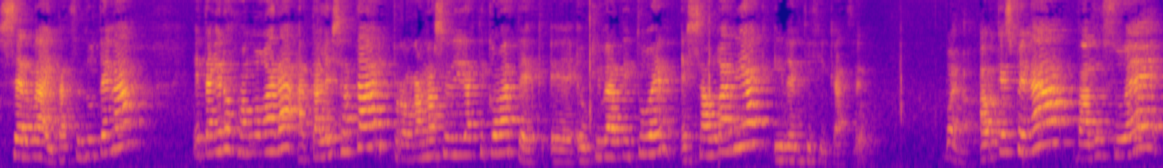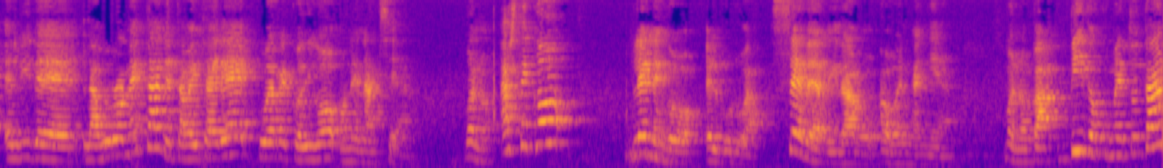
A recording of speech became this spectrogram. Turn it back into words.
zer da aipatzen dutena Eta gero joango gara, atalez atal, programazio didaktiko batek e, euki behar dituen ezaugarriak identifikatzen. Bueno, aurkezpena baduzue elbide labur honetan eta baita ere QR kodigo honen atzean. Bueno, azteko lehenengo helburua. Ze berri dago hauen gainean. Bueno, ba, bi dokumentutan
